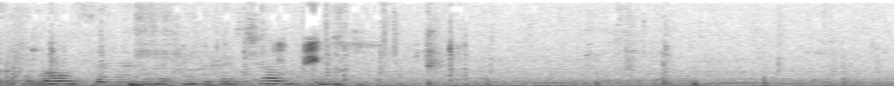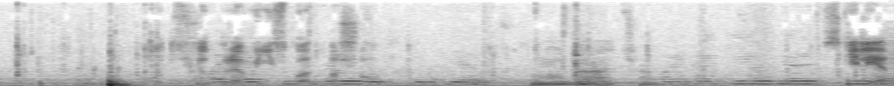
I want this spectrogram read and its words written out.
Испугался, нет, не закричал. Тупик. Вот, еще прям вниз куда пошел. Ну да, чё. Скелет.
